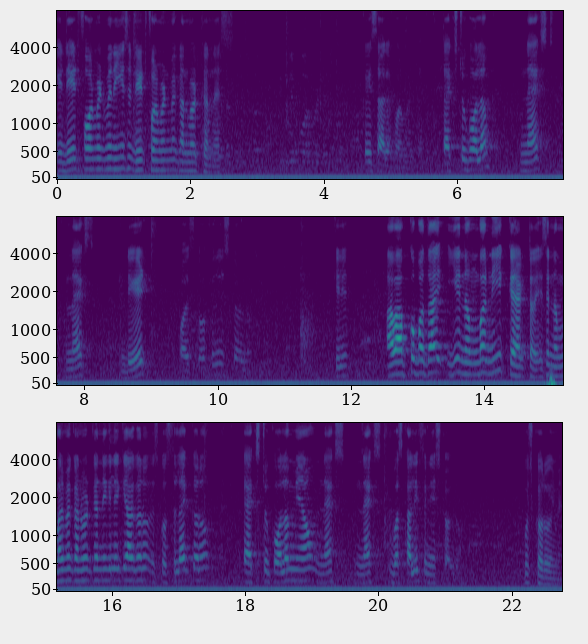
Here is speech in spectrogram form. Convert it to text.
ये डेट फॉर्मेट में नहीं है, इसे डेट फॉर्मेट में कन्वर्ट करना है। कई सारे फॉर्मेट है। Text to column next next date और इसको फिनिश कर दो। क्लियर अब आपको पता है, ये नंबर नहीं कैरेक्टर है। इसे नंबर में कन्वर्ट करने के लिए क्या करो? इसको सिलेक्ट करो। टेक्स्ट टू कॉलम में आओ। नेक्स्ट नेक्स्ट बस खाली फिनिश कर दो। कुछ करो इनमें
